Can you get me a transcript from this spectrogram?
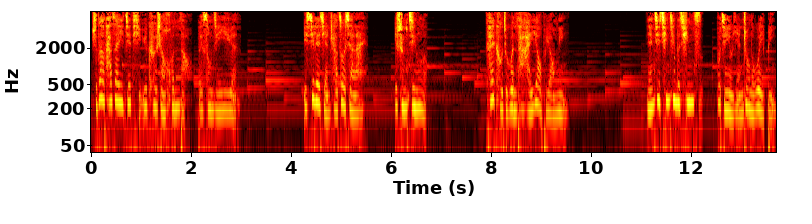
直到他在一节体育课上昏倒，被送进医院。一系列检查做下来，医生惊了，开口就问他还要不要命。年纪轻轻的青子不仅有严重的胃病，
